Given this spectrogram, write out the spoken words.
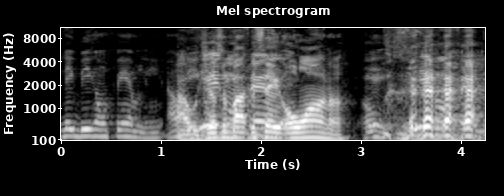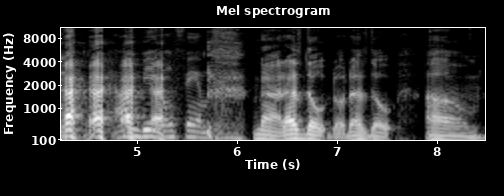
They big on family. I'm I was just Big on about to say family. Ohana. yes, Big on family. I'm big on family. Nah, that's dope though. That's dope. Um,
